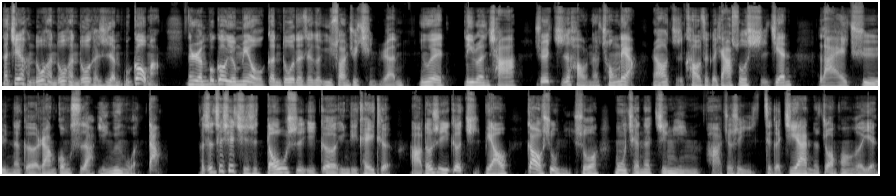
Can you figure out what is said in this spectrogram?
那接很多很多很多，可是人不够嘛，那人不够又没有更多的这个预算去请人，因为利润差，所以只好呢冲量，然后只靠这个压缩时间来去那个让公司啊营运稳当，可是这些其实都是一个 indicator。啊，都是一个指标，告诉你说目前的经营啊，就是以这个接案的状况而言，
